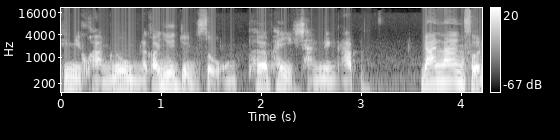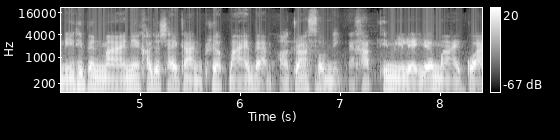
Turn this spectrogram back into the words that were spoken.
ที่มีความนุ่ม แล้วก็ยืดหยุ่นสูง เพิ่มให้อีกชั้นหนึ่งครับ ด้านล่างส่วนนี้ที่เป็นไม้เนี่ยเขาจะใช้การเคลือบไม้แบบอัลตราโซนิกนะครับที่มีเลเยอร์ไม้กว่า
